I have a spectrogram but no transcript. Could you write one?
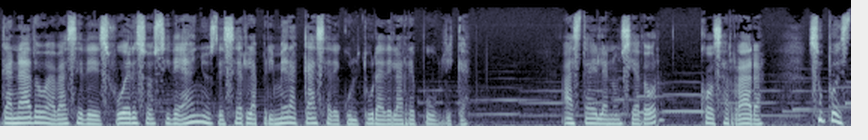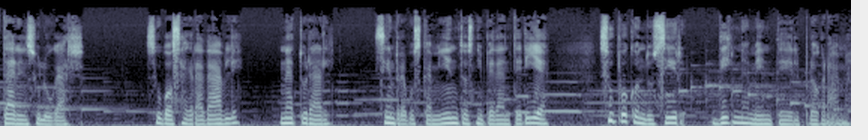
ganado a base de esfuerzos y de años de ser la primera casa de cultura de la República. Hasta el anunciador, cosa rara, supo estar en su lugar. Su voz agradable, natural, sin rebuscamientos ni pedantería, supo conducir dignamente el programa.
